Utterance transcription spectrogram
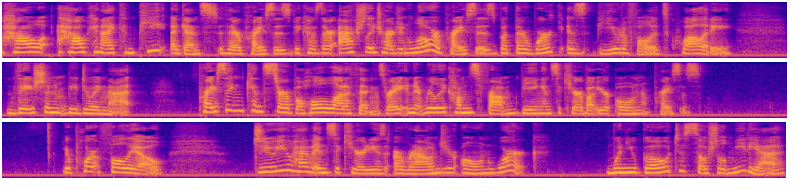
how how can I compete against their prices? Because they're actually charging lower prices but their work is beautiful. It's quality. They shouldn't be doing that. Pricing can stir up a whole lot of things right? And it really comes from being insecure about your own prices. Your portfolio. Do you have insecurities around your own work? When you go to social media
